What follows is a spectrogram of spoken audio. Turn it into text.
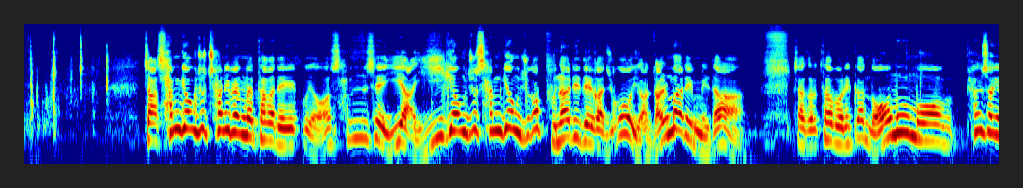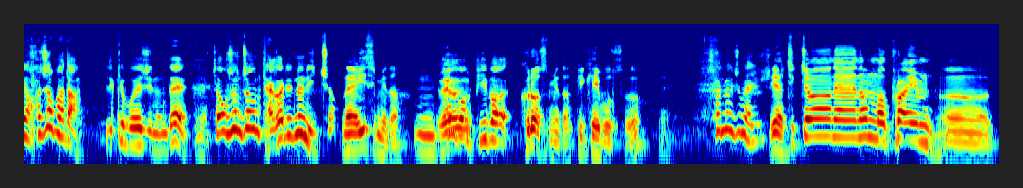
자, 삼경주 1200m가 되겠고요. 3세 이하 이경주, 삼경주가 분할이 돼 가지고 8마리입니다. 자, 그렇다 보니까 너무 뭐 편성이 허접하다. 이렇게 보여지는데 자, 우선 좀 대가리는 있죠? 네, 있습니다. 음, 외곽- 8번 비바 그렇습니다. BK 보스. 네. 설명 좀 해 주시죠. 예, 직전에는 뭐 프라임 어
